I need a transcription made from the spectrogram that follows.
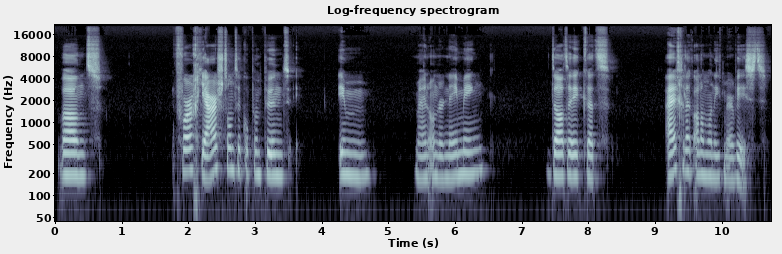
Want vorig jaar stond ik op een punt in mijn onderneming dat ik het eigenlijk allemaal niet meer wist.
